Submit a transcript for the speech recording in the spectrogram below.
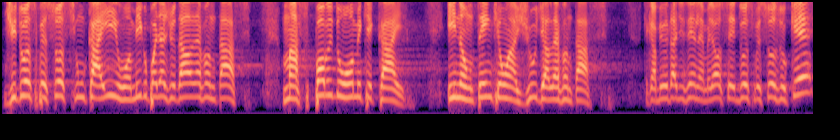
De duas pessoas, se um cair, um amigo pode ajudá-lo a levantar-se. Mas pobre do homem que cai e não tem quem o ajude a levantar-se. O que a Bíblia está dizendo? É melhor ser duas pessoas do que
